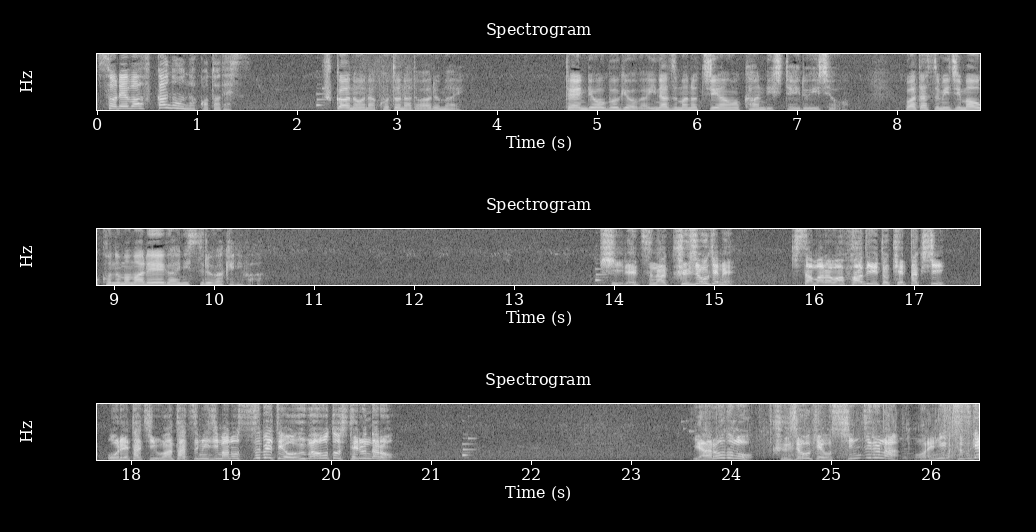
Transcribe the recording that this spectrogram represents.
それは不可能なことです。不可能なことなどあるまい。天領奉行が稲妻の治安を管理している以上渡積島をこのまま例外にするわけには。卑劣な九条家め。貴様らはファディと結託し俺たち渡積島の全てを奪おうとしてるんだろ野郎ども九条家を信じるな。俺に続け。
